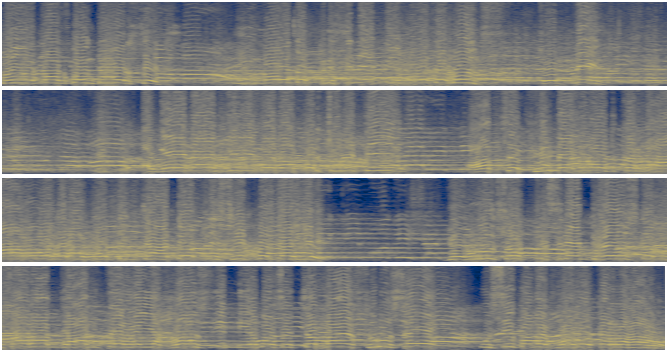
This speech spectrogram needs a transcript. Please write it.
so you are not going to your seat. You know the precedent, you know the rules. So please, again I am giving one opportunity. आपसे फिर मैं अनुरोध कर रहा हूँ अगर आप वोटिंग चाहते हैं अपनी सीट पर जाइए जो रूल्स ऑफ़ प्रेसिडेंट है उसके अनुसार आप जानते हैं यह हाउस जिन नियमों से चल रहा है शुरू से उसी को मैं फॉलो कर रहा हूँ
